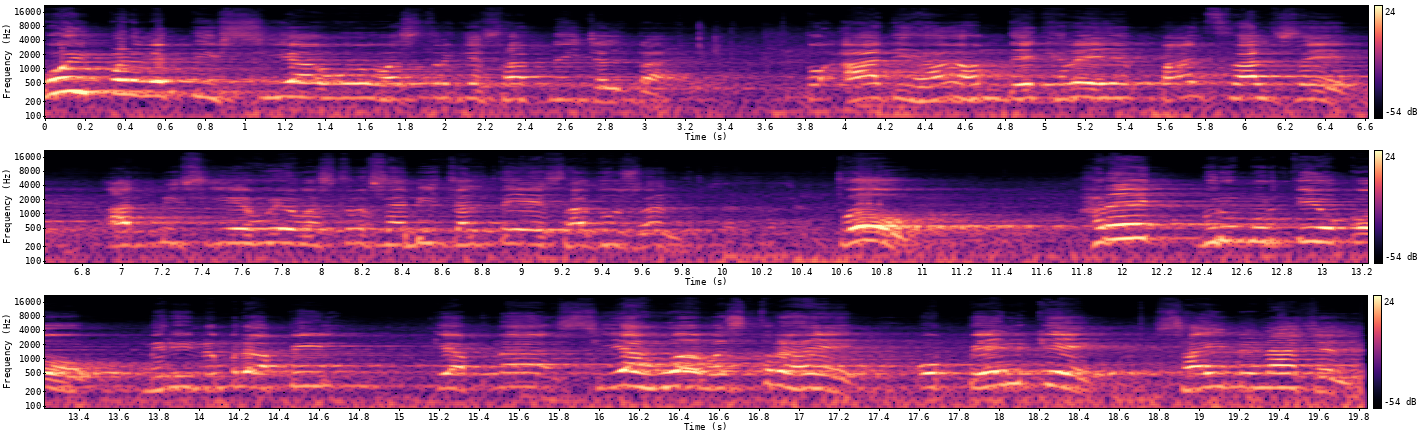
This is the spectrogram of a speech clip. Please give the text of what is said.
કોઈ પણ વ્યક્તિ સિયાઓ વસ્ત્ર કે સાથ નહીં ચલતા. तो आज यहाँ हम देख रहे हैं, पाँच साल से आदमी सिए हुए वस्त्र से भी चलते हैं साधु संत। तो हर एक गुरु मूर्तियों को मेरी नम्र अपील कि अपना सिया हुआ वस्त्र है, वो पहन के साई में ना चले?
